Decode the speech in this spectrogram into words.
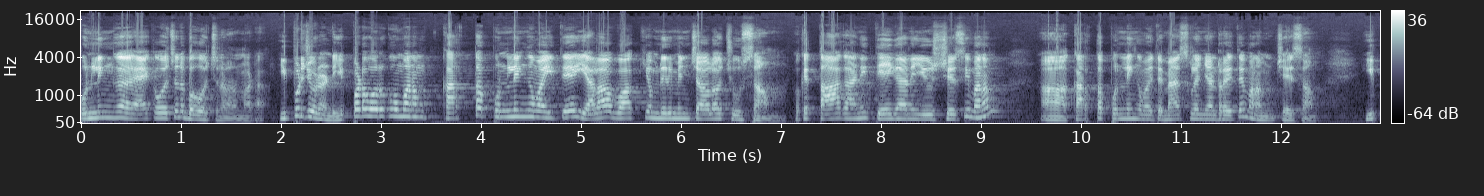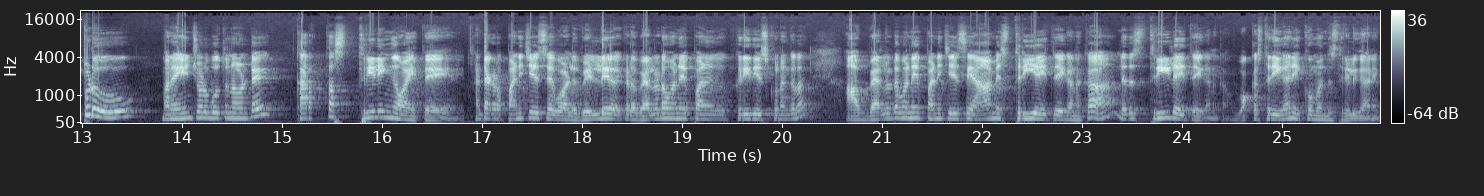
పుల్లింగ ఏకవచన బహువచనాలు అనమాట ఇప్పుడు చూడండి ఇప్పటి వరకు మనం కర్త పుంలింగం అయితే ఎలా వాక్యం నిర్మించాలో చూసాం. ఓకే తా కానీ తే కానీ యూజ్ చేసి మనం కర్త పుల్లింగం అయితే మ్యాస్కులైన్ జెండర్ అయితే మనం చేసాం. ఇప్పుడు మనం ఏం చూడబోతున్నాం అంటే కర్త స్త్రీలింగం అయితే. అంటే అక్కడ పని చేసేవాళ్ళు వెళ్ళే ఇక్కడ వెళ్ళడం అనే పని క్రియ తీసుకున్నాం కదా ఆ వెళ్ళడం అనే పని చేసే ఆమె స్త్రీ అయితే కనుక లేదా స్త్రీలు అయితే కనుక ఒక స్త్రీ కానీ ఎక్కువ మంది స్త్రీలు కానీ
